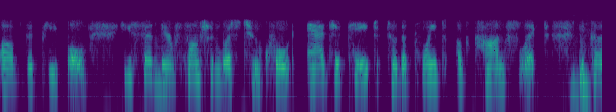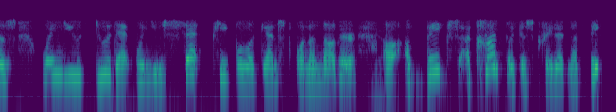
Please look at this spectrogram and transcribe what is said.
of the people. He said their function was to quote agitate to the point of conflict. Because when you do that, when you set people against one another, uh, a big a conflict is created in a big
